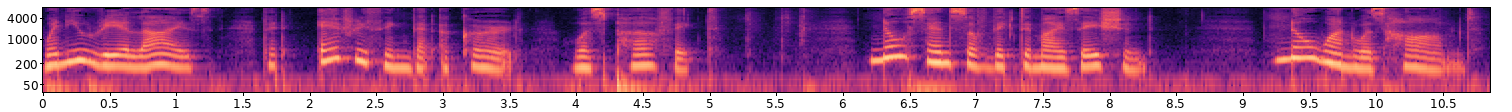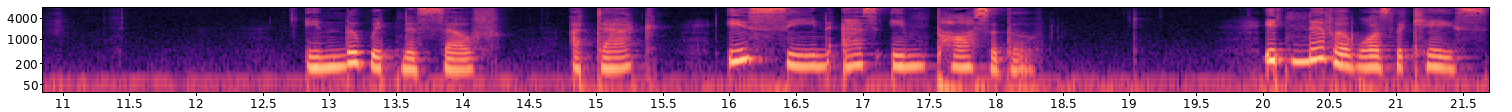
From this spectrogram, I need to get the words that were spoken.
when you realize that everything that occurred was perfect. No sense of victimization. No one was harmed. In the witness self, attack is seen as impossible. It never was the case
